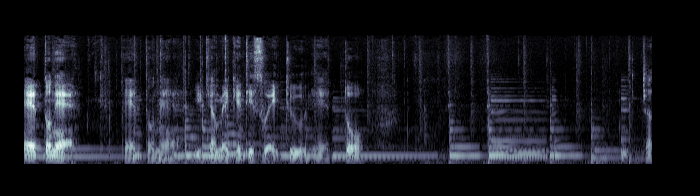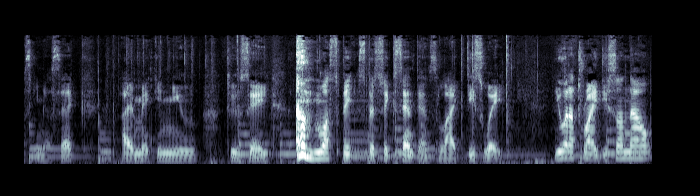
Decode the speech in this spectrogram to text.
えっとね、えっとね、you can make it this way too. えっと、just give me a sec. I'm making you to say more spe- specific sentence like this way. You wanna try this one now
